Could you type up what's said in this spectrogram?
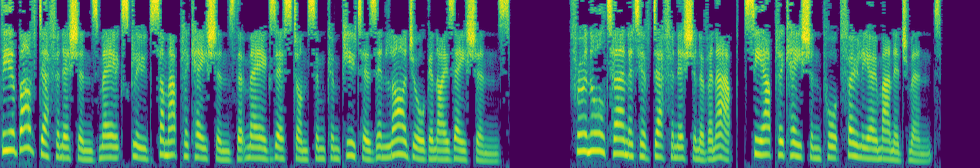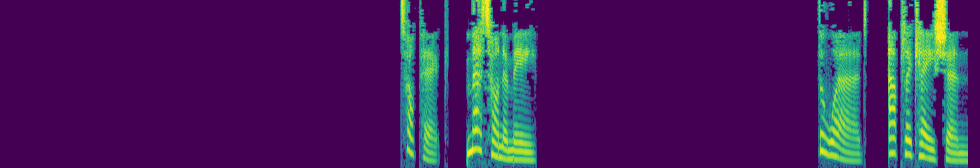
The above definitions may exclude some applications that may exist on some computers in large organizations. For an alternative definition of an app, see Application Portfolio Management. Topic: Metonymy. The word application,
